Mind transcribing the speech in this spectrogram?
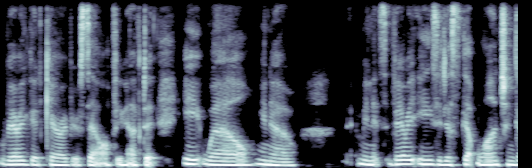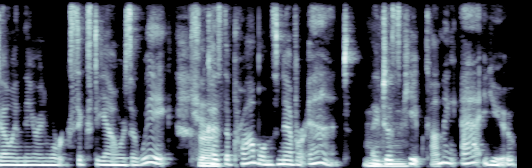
very good care of yourself. You have to eat well, you know. I mean, it's very easy to skip lunch and go in there and work 60 hours a week Sure. because the problems never end. They just Mhm. keep coming at you.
